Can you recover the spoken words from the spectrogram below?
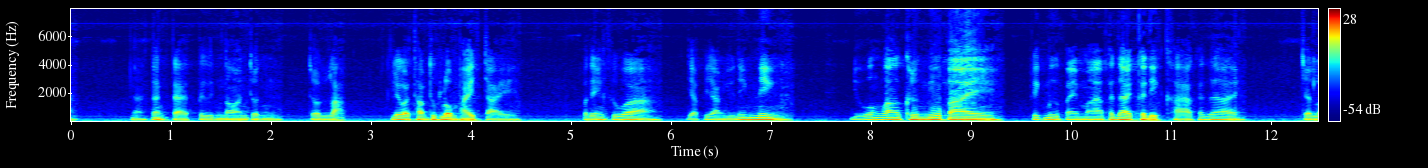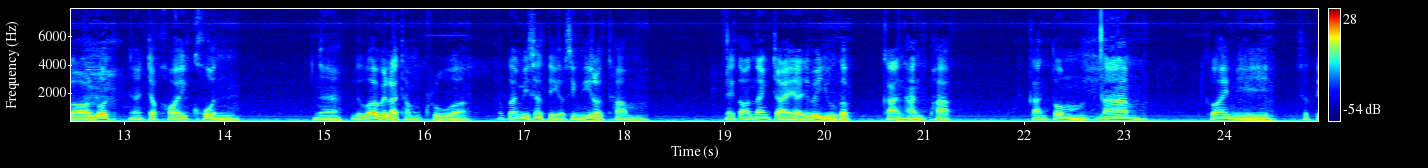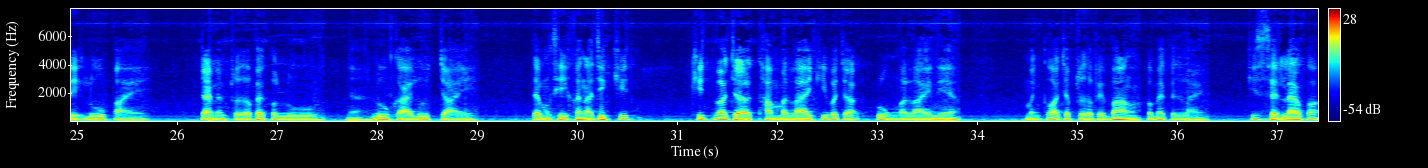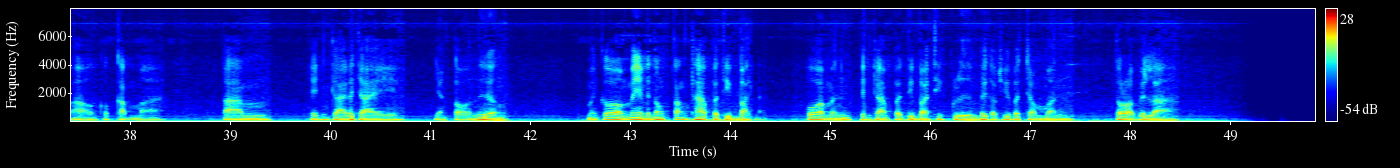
นะตั้งแต่ตื่นนอนจนจนหลับ เรียกว่าทำทุกลมหายใจ ประเด็นคือว่าอย่าพยายามอยู่นิ่งๆ อยู่ว่างๆคลึงนิ้วไป พลิกมือไปมาก็ได้กระดิกขาก็ได้ จะรอรถนะจะคอยคนนะหรือว่าเวลาทำครัว แล้วก็มีสติกับสิ่งที่เราทำในตอนนั่งใจอาจจะไปอยู่กับการหั่นผัก การต้มน้ำ ก็ให้มีสติรู้ไป ใจมันเผลอไปก็รู้นะรู้กายรู้ใจ แต่บางทีขณะที่คิด คิดว่าจะทำอะไร คิดว่าจะปรุงอะไรเนี่ย มันก็อาจจะเผลอไปบ้างก็ไม่เป็นไร คิดเสร็จแล้วก็เอาก็กลับมา ตามเห็นกายและใจอย่างต่อเนื่อง มันก็ไม่จำเป็นต้องตั้งท่าปฏิบัติ เพราะว่ามันเป็นการปฏิบัติที่กลืนไปกับชีวิตประจำวันตลอดเวลา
